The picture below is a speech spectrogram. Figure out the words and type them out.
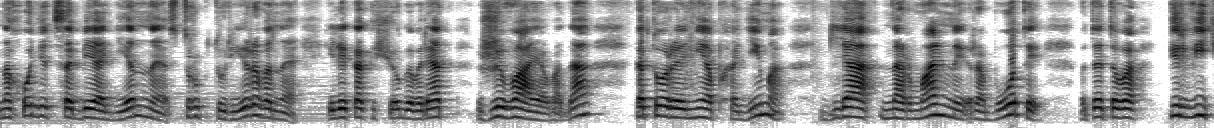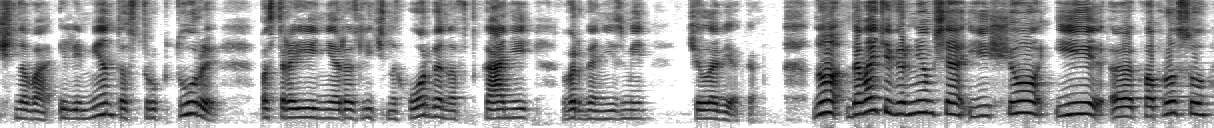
находится биогенная, структурированная или, как еще говорят, живая вода, которая необходима для нормальной работы вот этого первичного элемента структуры построения различных органов, тканей в организме человека. Но давайте вернемся еще и э, к вопросу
